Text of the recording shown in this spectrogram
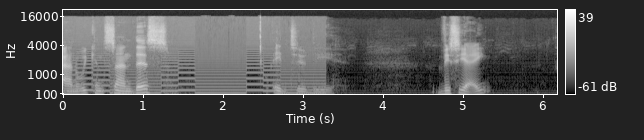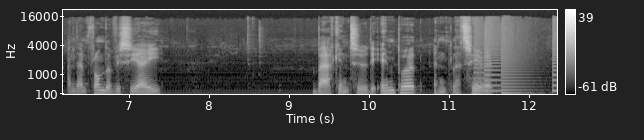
and we can send this into the VCA, and then from the VCA back into the input, and let's hear it.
